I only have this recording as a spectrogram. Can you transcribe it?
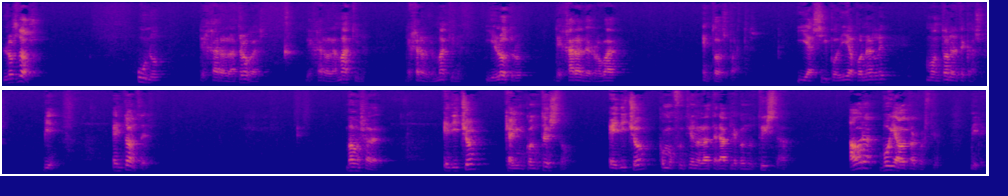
los dos, uno dejara las drogas, dejara la máquina, dejara las máquinas, y el otro dejara de robar en todas partes. Y así podía ponerle montones de casos. Bien, entonces, vamos a ver. He dicho que hay un contexto. He dicho cómo funciona la terapia conductista. Ahora voy a otra cuestión. Mire,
